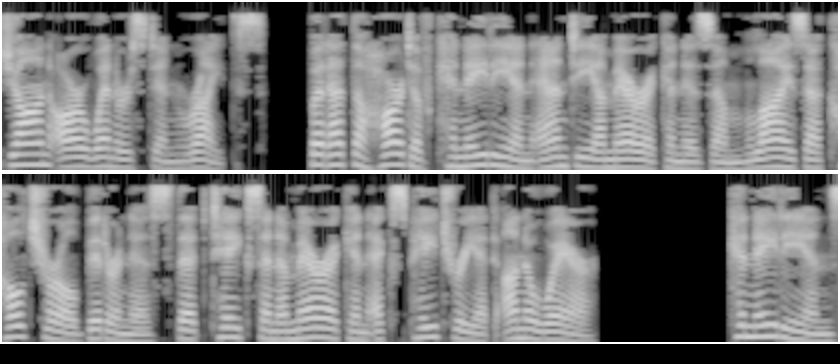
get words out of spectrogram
John R. Wennersten writes, but at the heart of Canadian anti-Americanism lies a cultural bitterness that takes an American expatriate unaware, Canadians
